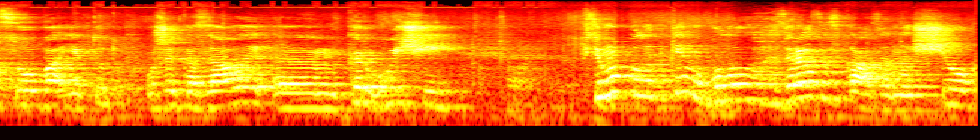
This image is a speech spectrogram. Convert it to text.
особа, як тут вже казали, е, керуючий. Всьому колективу було зразу сказано, що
